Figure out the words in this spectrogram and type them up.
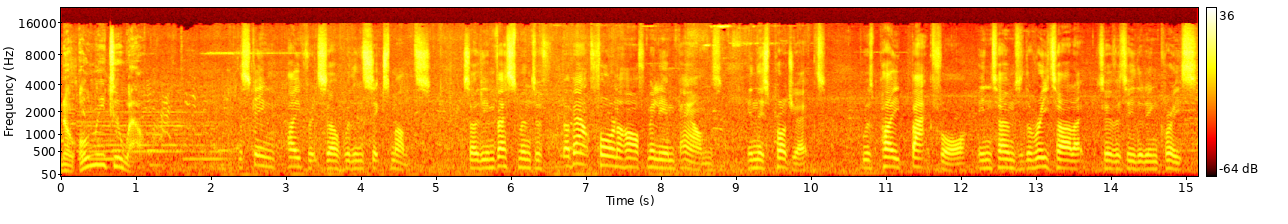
know only too well. The scheme paid for itself within six months. So the investment of about four and a half million pounds in this project was paid back for in terms of the retail activity that increased.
